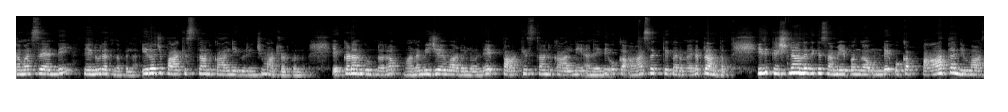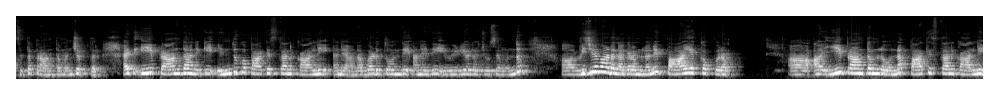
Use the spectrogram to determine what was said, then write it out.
నమస్తే అండి నేను రత్నపిల్ల. ఈరోజు పాకిస్తాన్ కాలనీ గురించి మాట్లాడుకుందాం. ఎక్కడ అనుకుంటున్నారో మన విజయవాడలోనే పాకిస్తాన్ కాలనీ అనేది ఒక ఆసక్తికరమైన ప్రాంతం. ఇది కృష్ణా నదికి సమీపంగా ఉండే ఒక పాత నివాసిత ప్రాంతం అని చెప్తారు. అయితే ఈ ప్రాంతానికి ఎందుకు పాకిస్తాన్ కాలనీ అని అనబడుతోంది అనేది ఈ వీడియోలో చూసే ముందు విజయవాడ నగరంలోని పాయక్కపురం ఈ ప్రాంతంలో ఉన్న పాకిస్తాన్ కాలనీ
